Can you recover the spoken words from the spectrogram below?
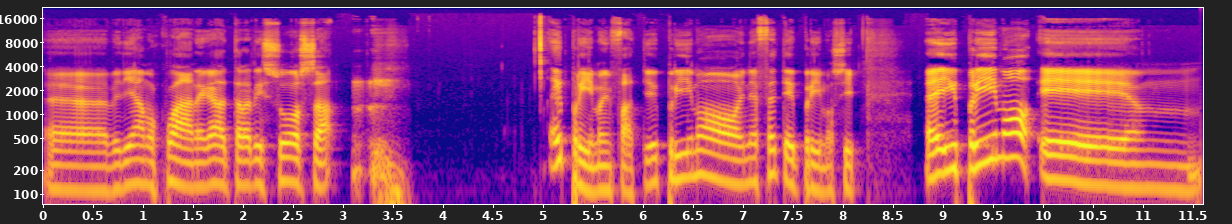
Uh, vediamo qua nell'altra risorsa. è il primo, infatti. È il primo, in effetti è il primo, sì. È il primo e. Um,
